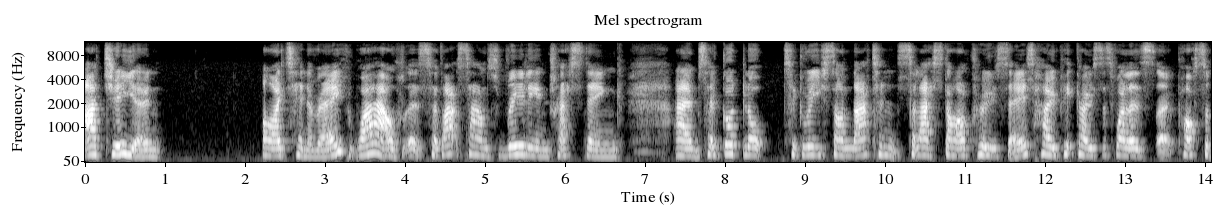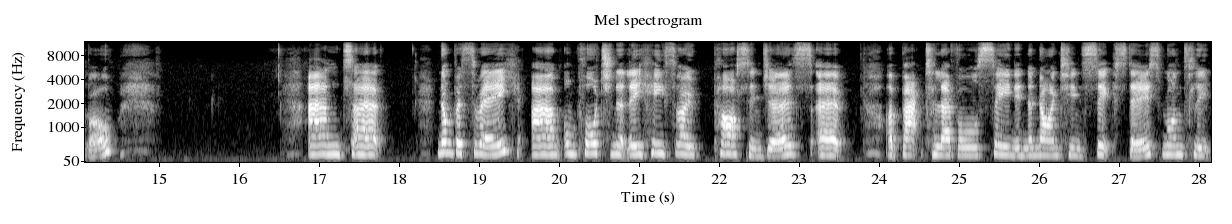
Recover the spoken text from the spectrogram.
Aegean itinerary. Wow so that sounds really interesting. Um so good luck to Greece on that and Celestyal Cruises. Hope it goes as well as uh, possible. And uh, number three um unfortunately Heathrow passengers uh, are back to levels seen in the 1960s. Monthly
